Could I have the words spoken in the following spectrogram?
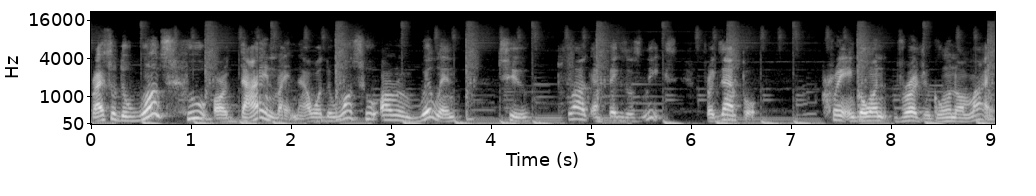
right? So the ones who are dying right now are the ones who aren't willing to plug and fix those leaks. For example, creating going virtual, going online.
